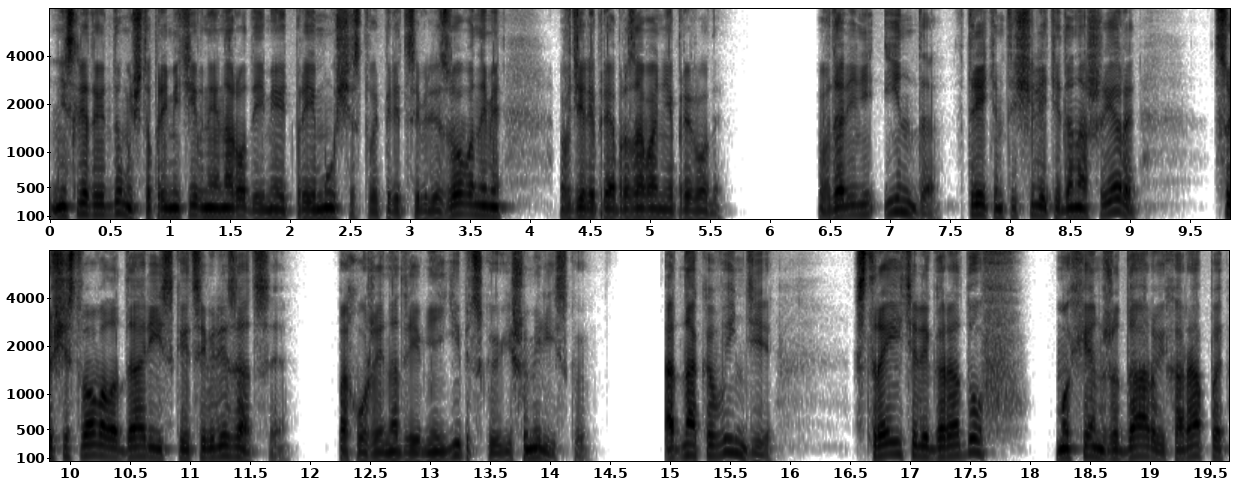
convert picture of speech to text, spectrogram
Не следует думать, что примитивные народы имеют преимущество перед цивилизованными в деле преобразования природы. В долине Инда в третьем тысячелетии до нашей эры существовала доарийская цивилизация, похожая на древнеегипетскую и шумерийскую. Однако в Индии строители городов Мохенджо-Дару и Хараппы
